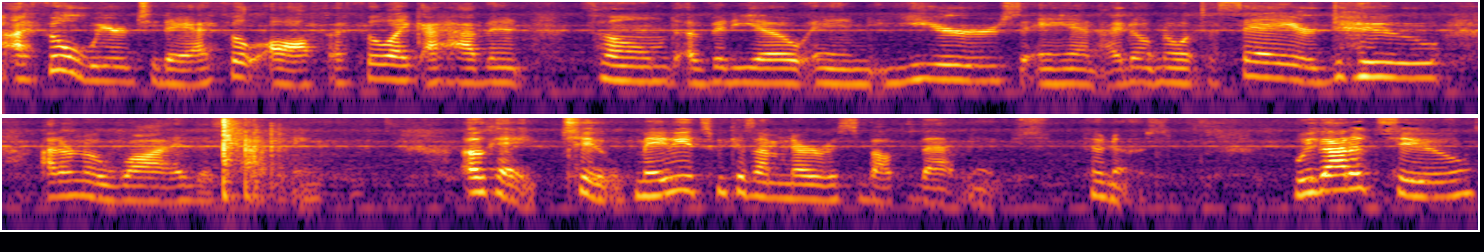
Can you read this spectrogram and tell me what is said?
I feel weird today. I feel off. I feel like I haven't filmed a video in years and I don't know what to say or do. I don't know why this is happening. Okay, two. Maybe it's because I'm nervous about the bad news. Who knows? We got a two.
